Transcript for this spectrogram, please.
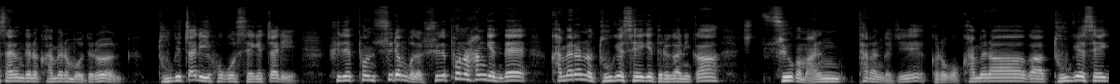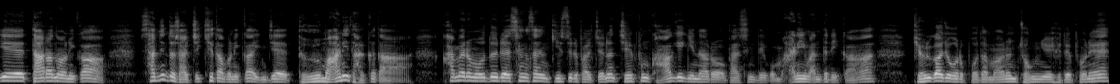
사용되는 카메라 모듈은 두 개짜리 혹은 세 개짜리 휴대폰 수량보다 휴대폰은 한 개인데 카메라는 두 개, 세 개 들어가니까 수요가 많다는 거지. 그리고 카메라가 두 개, 세 개 달아 놓으니까 사진도 잘 찍히다 보니까 이제 더 많이 달 거다. 카메라 모듈의 생산 기술의 발전은 제품 가격 인하로 발생되고 많이 만드니까 결과적으로 보다 많은 종류의 휴대폰에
